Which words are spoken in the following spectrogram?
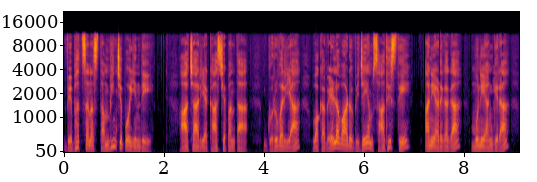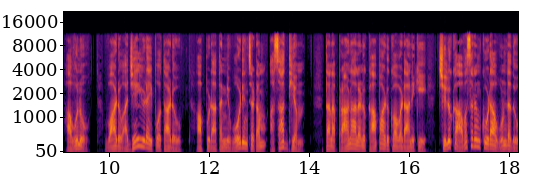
విభత్సన స్తంభించిపోయింది. ఆచార్య కాశ్యపంత గురువర్యా ఒకవేళవాడు విజయం సాధిస్తే అని అడగగా ముని అంగిర అవును వాడు అజేయుడైపోతాడు. అప్పుడతన్ని ఓడించటం అసాధ్యం. తన ప్రాణాలను కాపాడుకోవడానికి చిలుక అవసరం కూడా ఉండదు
